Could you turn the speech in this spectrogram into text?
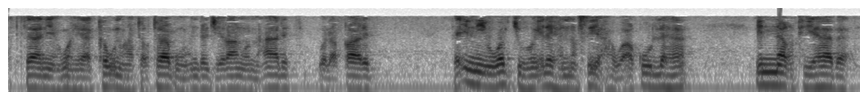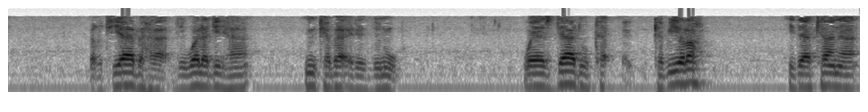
الثانية وهي كونها تغتاب عند الجيران والمعارف والأقارب فإني أوجه إليها النصيحة وأقول لها إن اغتياب اغتيابها لولدها من كبائر الذنوب. ويزداد كبيرة إذا كان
